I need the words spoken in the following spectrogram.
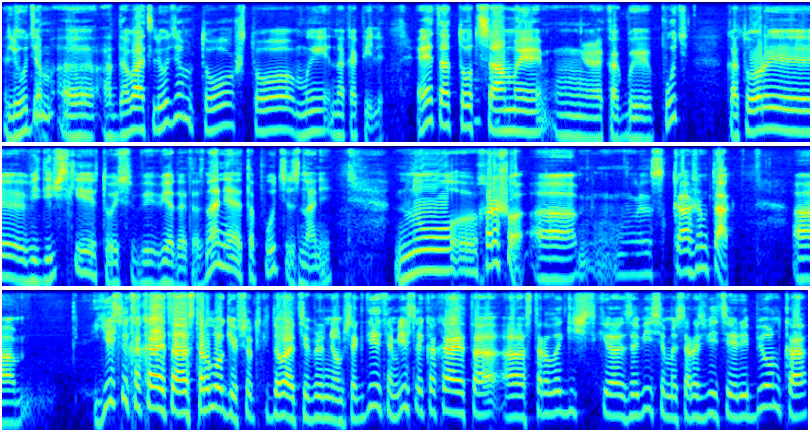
людям, э, отдавать людям то, что мы накопили. Это тот самый, э, как бы, путь, который ведический, то есть веда это знание, это путь знаний. Ну, хорошо, э, скажем так, э, есть ли какая-то астрология, все-таки давайте вернемся к детям, есть ли какая-то астрологическая зависимость развития ребенка,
